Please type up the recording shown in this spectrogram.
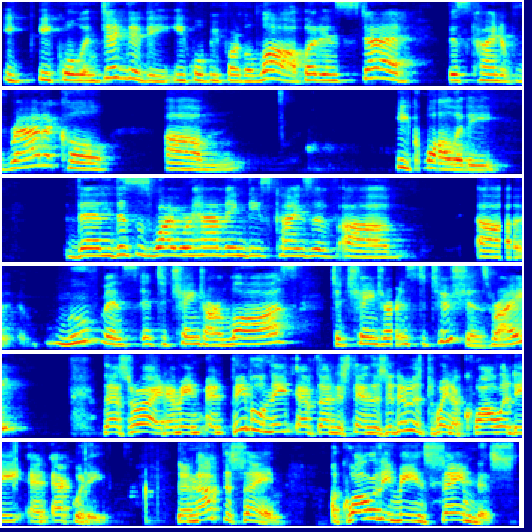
e- equal in dignity equal before the law but instead this kind of radical um, equality then this is why we're having these kinds of uh, uh, movements to change our laws to change our institutions right that's right. I mean, and people need have to understand there's a difference between equality and equity. They're not the same. Equality means sameness,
